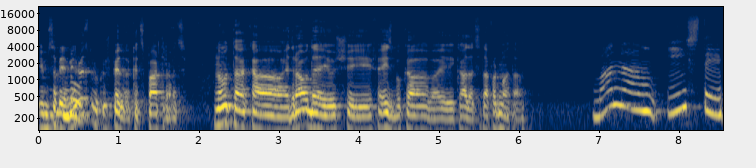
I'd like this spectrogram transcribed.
Jums abiem ir uzbrukuši, piedod, kad pārtrauc. Nu, tā kā ir draudējuši Facebook vai kādā citā formātā. Man um, īsti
